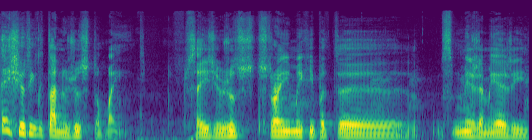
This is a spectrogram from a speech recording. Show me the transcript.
Deixem o título estar nos justos também seja, os outros destroem uma equipa de, mês a mês e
